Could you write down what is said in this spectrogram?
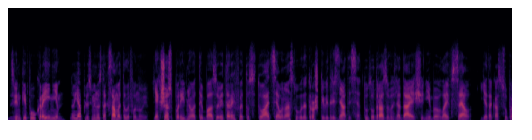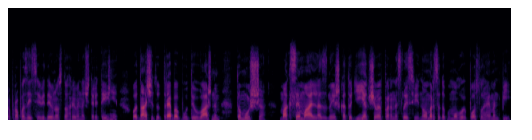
Дзвінки по Україні, ну я плюс-мінус так само телефоную. Якщо ж порівнювати базові тарифи, то ситуація у нас тут буде трошки відрізнятися. Тут одразу виглядає, що ніби в LifeSell є така суперпропозиція від 90 гривень на 4 тижні, одначе тут треба бути уважним, тому що максимальна знижка тоді, якщо ви перенесли свій номер за допомогою послуги MNP.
